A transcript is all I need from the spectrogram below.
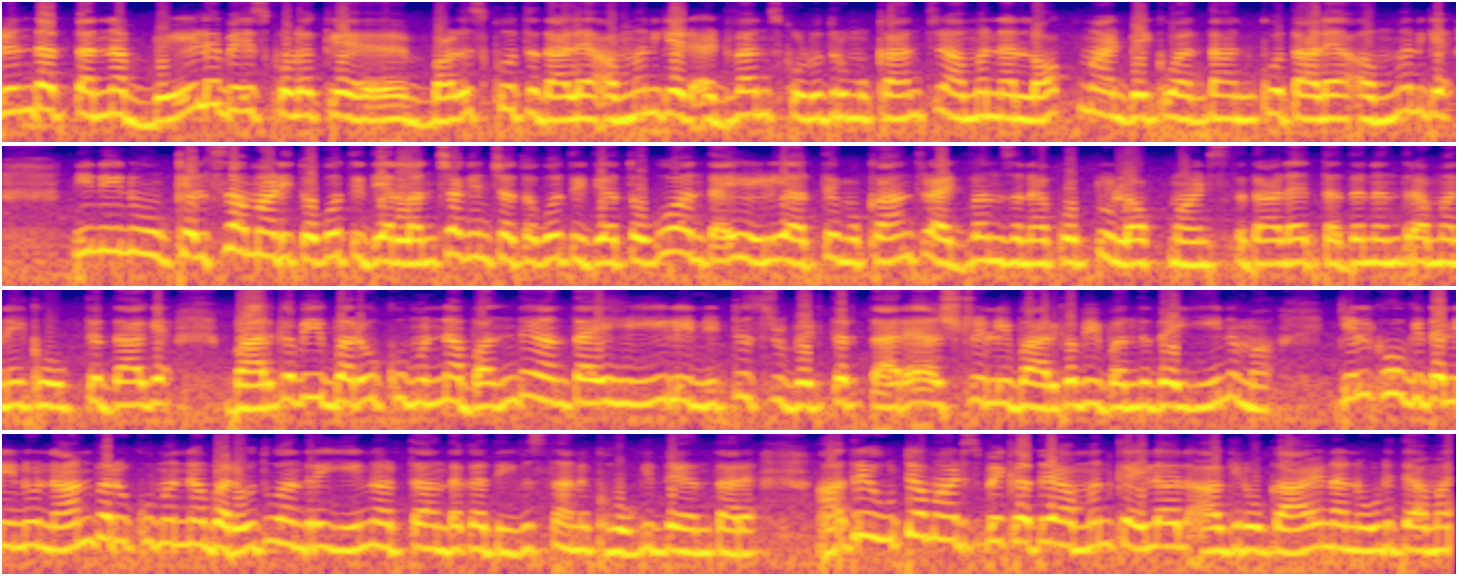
ಬೃಂದ ತನ್ನ ಬೇಳೆ ಬೇಯಿಸ್ಕೊಡೋಕೆ ಬಳಸ್ಕೋತಿದ್ದಾಳೆ. ಅಮ್ಮನಿಗೆ ಅಡ್ವಾನ್ಸ್ ಕೊಡೋದ್ರ ಮುಖಾಂತರ ಅಮ್ಮನ ಲಾಕ್ ಮಾಡಬೇಕು ಅಂತ ಅನ್ಕೋತಾಳೆ. ಅಮ್ಮನಿಗೆ, ನೀನೇನು ಕೆಲಸ ಮಾಡಿ ತಗೋತಿದ್ಯಾ? ಲಂಚ ಗಿಂಚ ತಗೋತಿದ್ಯಾ? ತಗೋ ಅಂತ ಹೇಳಿ ಅತ್ತೆ ಮುಖಾಂತರ ಅಡ್ವಾನ್ಸನ್ನು ಕೊಟ್ಟು ಲಾಕ್ ಮಾಡಿಸ್ತಿದ್ದಾಳೆ. ತದನಂತರ ಮನೆಗೆ ಹೋಗ್ತಿದ್ದಾಗೆ, ಭಾರ್ಗವಿ ಬರೋಕ್ಕೂ ಮುನ್ನ ಬಂದೆ ಅಂತ ಹೇಳಿ ನಿಟ್ಟುಸ್ರು ಬಿಡ್ತಿರ್ತಾರೆ. ಅಷ್ಟರಲ್ಲಿ ಭಾರ್ಗವಿ ಬಂದದೆ, ಏನಮ್ಮ? ಎಲ್ಗೆ ಹೋಗಿದ್ದೆ ನೀನು? ನಾನು ಬರೋಕ್ಕೂ ಮುನ್ನ ಬರೋದು ಅಂದರೆ ಏನು ಅರ್ಥ? ಅಂದಾಗ ದೇವಸ್ಥಾನಕ್ಕೆ ಹೋಗಿದ್ದೆ ಅಂತಾರೆ. ಆದರೆ ಊಟ ಮಾಡಿಸ್ಬೇಕಾದ್ರೆ ಅಮ್ಮನ ಕೈಲಲ್ಲಿ ಆಗಿರೋ ಗಾಯನ ನೋಡಿದ್ದೆ ಅಮ್ಮ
